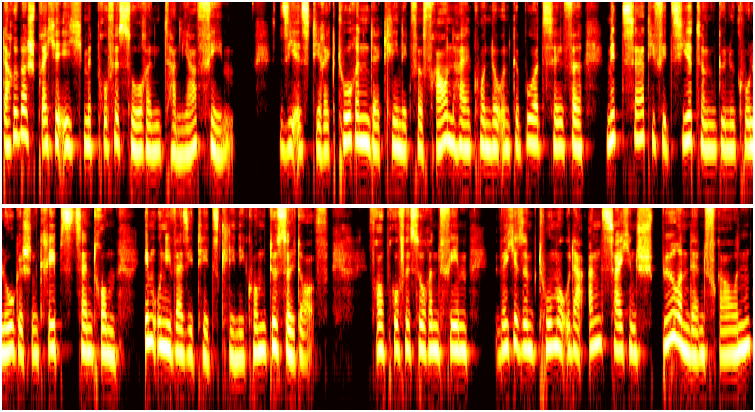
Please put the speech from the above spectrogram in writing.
darüber spreche ich mit Professorin Tanja Fehm. Sie ist Direktorin der Klinik für Frauenheilkunde und Geburtshilfe mit zertifiziertem gynäkologischen Krebszentrum im Universitätsklinikum Düsseldorf. Frau Professorin Fehm, welche Symptome oder Anzeichen spüren denn Frauen,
